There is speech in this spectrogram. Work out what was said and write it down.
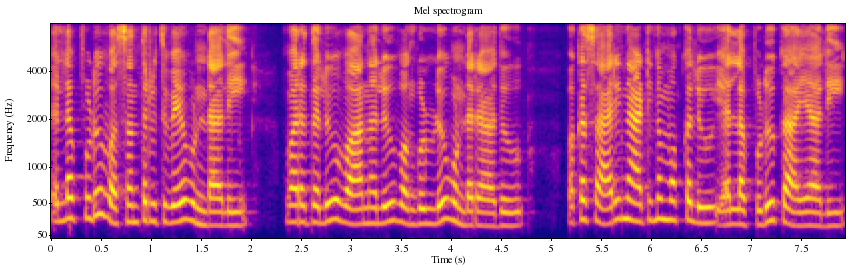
ఎల్లప్పుడూ వసంత ఋతువే ఉండాలి. వరదలు వానలు వంగుళ్ళు ఉండరాదు. ఒకసారి నాటిన మొక్కలు ఎల్లప్పుడూ కాయాలి.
